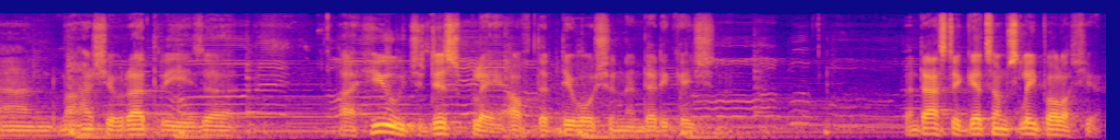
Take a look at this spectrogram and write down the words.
and Mahashivratri is a, a huge display of that devotion and dedication. Fantastic, get some sleep all of you.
